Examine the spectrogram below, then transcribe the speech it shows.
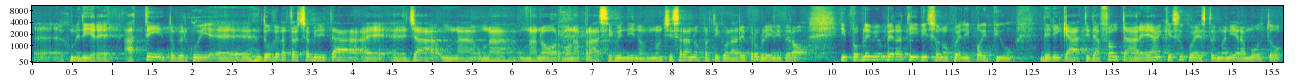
eh, come dire, attento, per cui eh, dove la tracciabilità è, è già una, una, una, norma, una prassi, quindi non, non, ci saranno particolari problemi, però i problemi operativi sono quelli poi più delicati da affrontare e anche su questo in maniera molto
